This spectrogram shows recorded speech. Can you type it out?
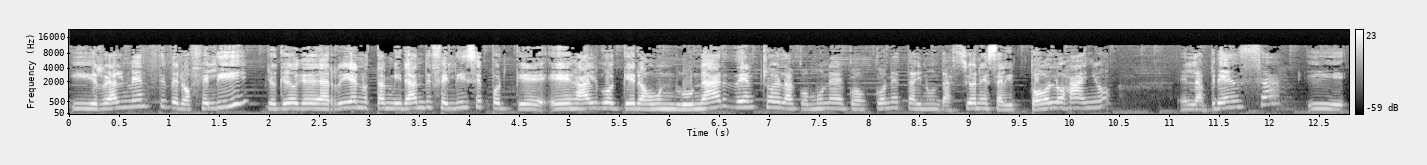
y realmente, pero feliz, yo creo que de arriba nos están mirando y felices porque es algo que era un lunar dentro de la comuna de Concón, estas inundaciones salir todos los años en la prensa y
